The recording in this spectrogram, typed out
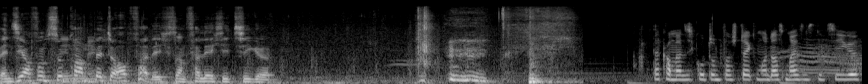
Wenn sie auf uns zukommt, bitte opfer dich, sonst verliere ich die Ziege. Da kann man sich gut drin verstecken und das ist meistens die Ziege.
